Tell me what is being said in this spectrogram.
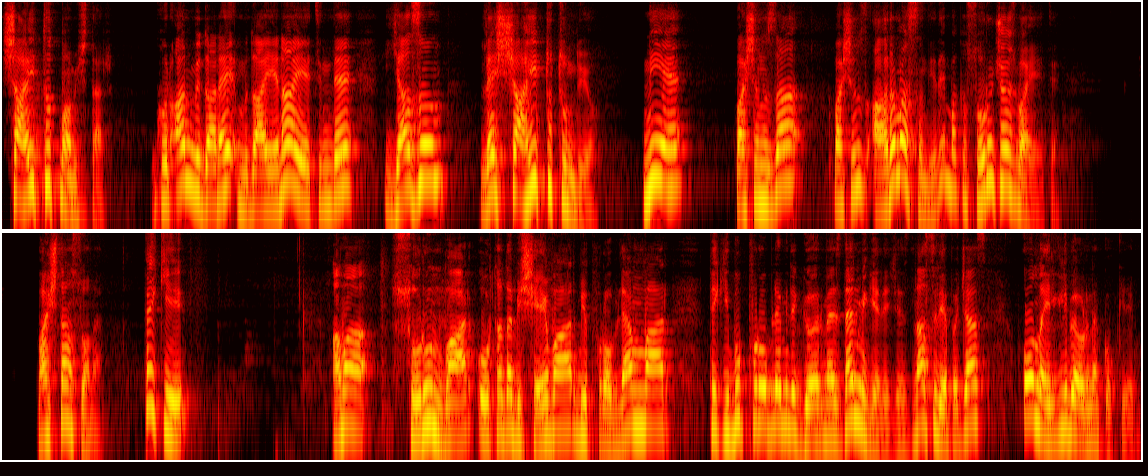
Şahit tutmamışlar. Kur'an müdahale, müdahale ayetinde yazın ve şahit tutun diyor. Niye? Başınıza başınız ağrımasın diye değil mi? Bakın sorun çözme ayeti. Baştan sona. Peki ama sorun var, ortada bir şey var, bir problem var. Peki bu problemi de görmezden mi geleceğiz? Nasıl yapacağız? Onunla ilgili bir örnek okuyayım.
